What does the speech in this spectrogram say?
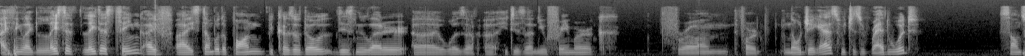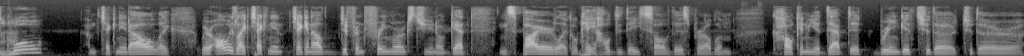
I think like latest latest thing I've I stumbled upon because of those this newsletter uh, was a uh, it is a new framework from for Node.js which is Redwood. Sounds mm-hmm. cool. I'm checking it out. Like we're always like checking it, checking out different frameworks to you know get inspired. Like okay, mm-hmm. how do they solve this problem? How can we adapt it? Bring it to the to the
